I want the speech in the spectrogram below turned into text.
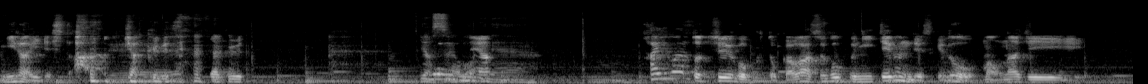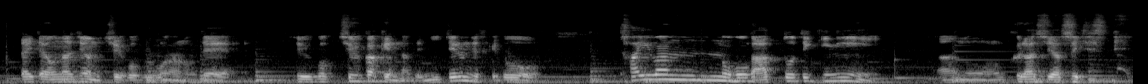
未来でした。へー逆です。逆です。いやすごいね台湾と中国とかはすごく似てるんですけど、まあ同じ、大体同じように中国語なので、中国、中華圏なんで似てるんですけど、台湾の方が圧倒的に、あの、暮らしやすいですね。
